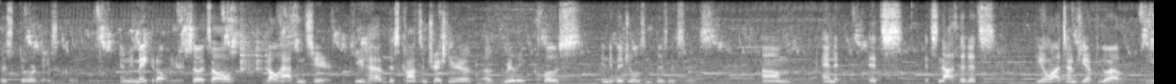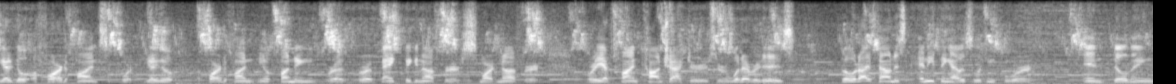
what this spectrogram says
this door basically, and we make it all here. So it's all, it all happens here. You have this concentration here of, of really close individuals and businesses, um, and it, it's it's not that it's you know, a lot of times you have to go out, you got to go afar to find support. You got to go afar to find, you know, funding or a, or a bank big enough or smart enough or, or you have to find contractors or whatever it is. But what I found is anything I was looking for in building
